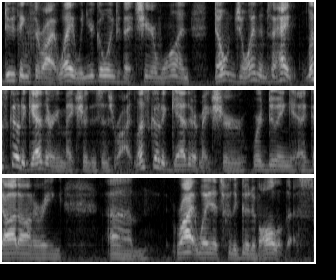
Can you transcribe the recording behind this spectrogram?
do things the right way. When you're going to that chair one, don't join them. Say, hey, let's go together and make sure this is right. Let's go together and make sure we're doing a God honoring um, right way that's for the good of all of us.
